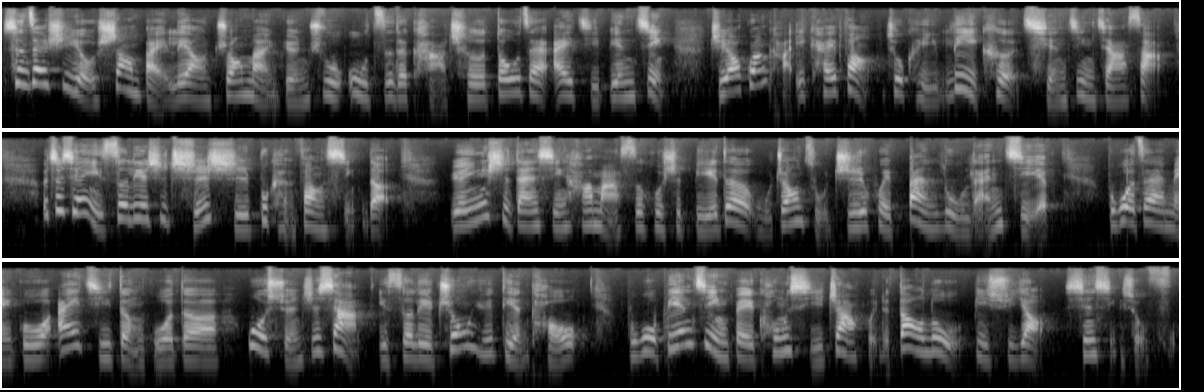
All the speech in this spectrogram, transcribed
现在是有上百辆装满援助物资的卡车都在埃及边境，只要关卡一开放，就可以立刻前进加萨。而之前以色列是迟迟不肯放行的。原因是担心哈马斯或是别的武装组织会半路拦截。不过，在美国、埃及等国的斡旋之下，以色列终于点头。不过，边境被空袭炸毁的道路必须要先行修复。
